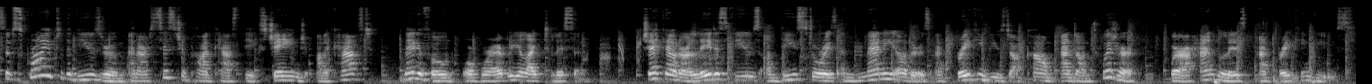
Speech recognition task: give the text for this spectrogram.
Subscribe to The Viewsroom and our sister podcast, The Exchange, on Acast, Megaphone, or wherever you like to listen. Check out our latest views on these stories and many others at breakingviews.com and on Twitter, where our handle is at breakingviews.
